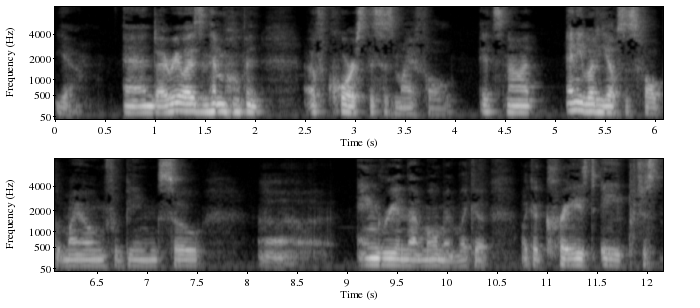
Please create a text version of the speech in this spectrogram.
Yeah. And I realized in that moment, of course, this is my fault. It's not anybody else's fault but my own for being so uh, angry in that moment, like a like a crazed ape just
